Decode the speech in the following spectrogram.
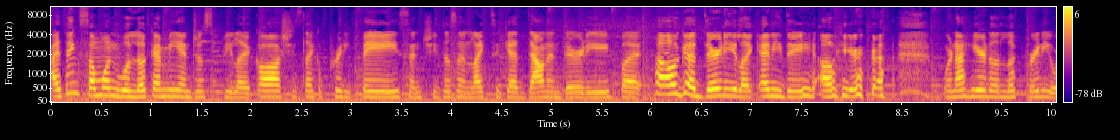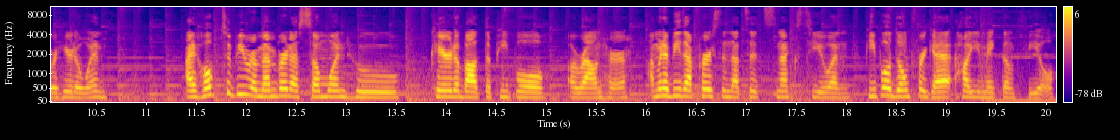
I think someone will look at me and just be like, oh, she's like a pretty face and she doesn't like to get down and dirty. But I'll get dirty like any day out here. we're not here to look pretty, we're here to win. I hope to be remembered as someone who cared about the people around her. I'm gonna be that person that sits next to you and people don't forget how you make them feel.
